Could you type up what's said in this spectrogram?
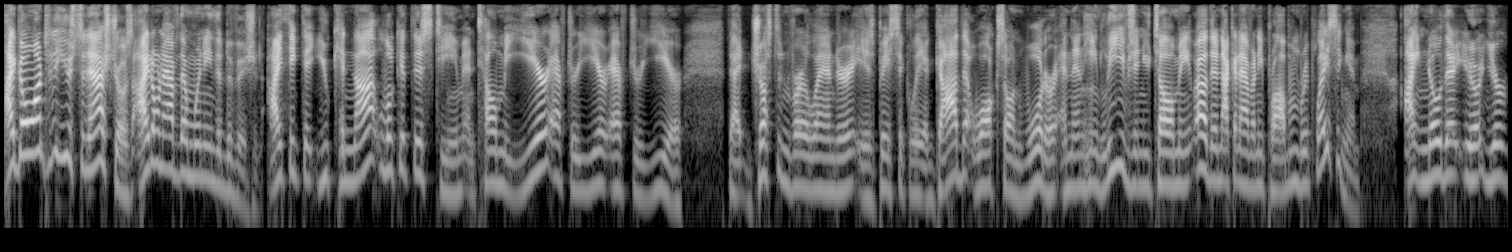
I go on to the Houston Astros. I don't have them winning the division. I think that you cannot look at this team and tell me year after year after year that Justin Verlander is basically a god that walks on water, and then he leaves, and you tell me, oh, they're not going to have any problem replacing him. I know that your your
